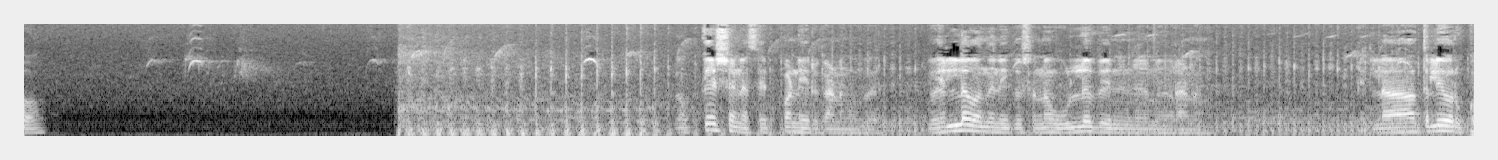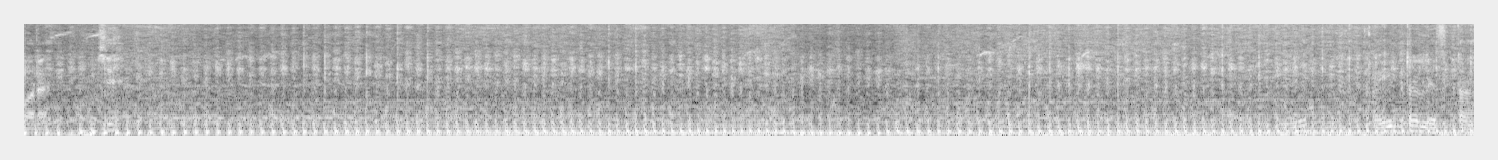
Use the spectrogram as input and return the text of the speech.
லொக்கேஷனை செட் பண்ணியிருக்கானுங்க பேர். வெளில வந்து நிற்க சொன்னால் உள்ளே போய் நின்றுறானுங்க எல்லாத்துலேயும் ஒரு குறை. சே ரைட்டா லெஃப்டா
